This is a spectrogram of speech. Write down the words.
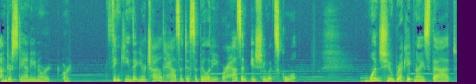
understanding or, or thinking that your child has a disability or has an issue at school. Once you recognize that,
